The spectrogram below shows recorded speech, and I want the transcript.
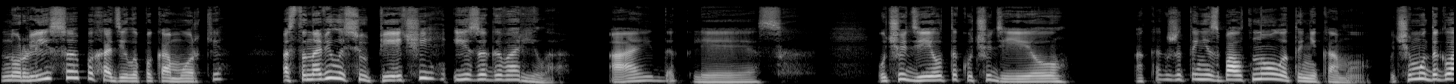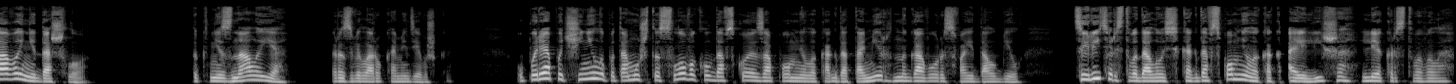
Нурлиса походила по коморке, остановилась у печи и заговорила. «Ай да клесх! Учудил так учудил. А как же ты не сболтнула-то никому? Почему до головы не дошло? Так не знала я, развела руками девушка. Упыря подчинила, потому что слово колдовское запомнила, когда Тамир наговоры свои долбил. Целительство далось, когда вспомнила, как Айлиша лекарствовала.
